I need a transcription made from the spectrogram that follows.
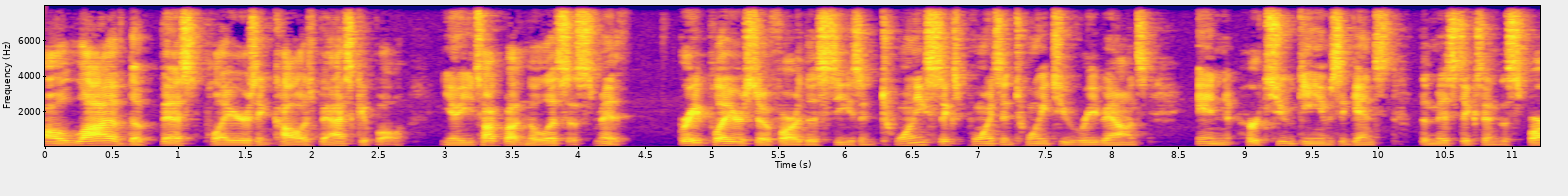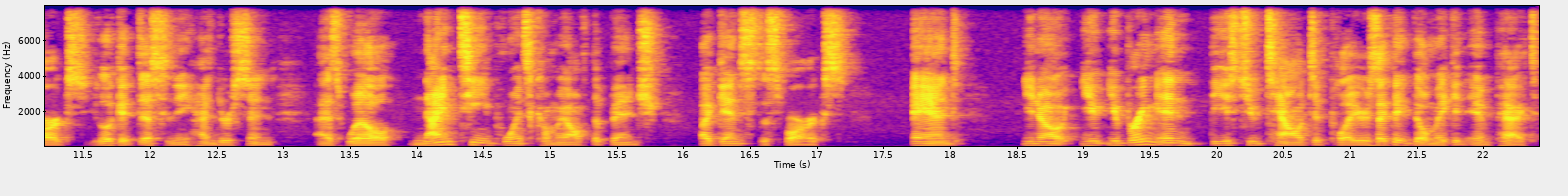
a lot of the best players in college basketball. You know, you talk about NaLyssa Smith. great player so far this season 26 points and 22 rebounds in her two games against the Mystics and the Sparks. You look at Destanni Henderson as well, 19 points coming off the bench against the Sparks. And, you know, you, you bring in these two talented players, I think they'll make an impact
